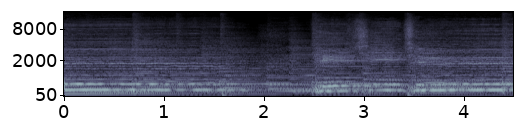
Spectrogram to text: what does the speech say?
주, 계신 주.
